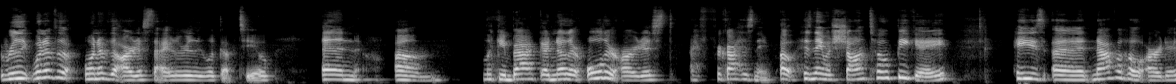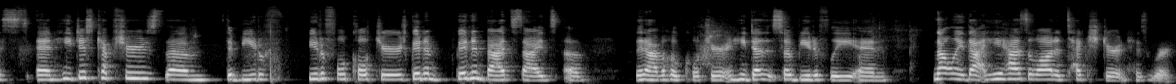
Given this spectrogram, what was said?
really one of the one of the artists that i really look up to and um, looking back another older artist i forgot his name oh his name was Shonto Begay. he's a navajo artist and he just captures um, the beautiful beautiful cultures, good and good and bad sides of the Navajo culture, and he does it so beautifully. And not only that, he has a lot of texture in his work,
